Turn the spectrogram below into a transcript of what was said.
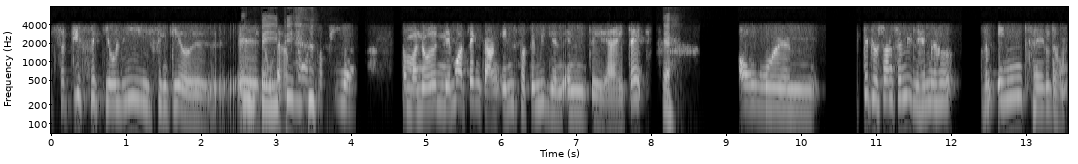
Så de fik jo lige fingeret øh, En nogle baby. adoptionspapirer, som var noget nemmere dengang inden for familien, end det er i dag. Ja. Og øh, det blev sådan en familiehemmelighed, som ingen talte om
